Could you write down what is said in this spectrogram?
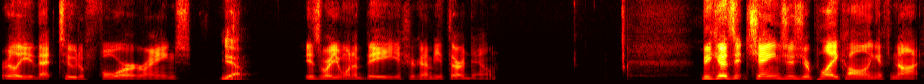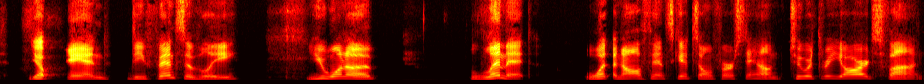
really that 2 to 4 range. Yeah. Is where you want to be if you're going to be a third down because it changes your play calling if not. Yep. And defensively, you want to limit what an offense gets on first down. Two or three yards, fine.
